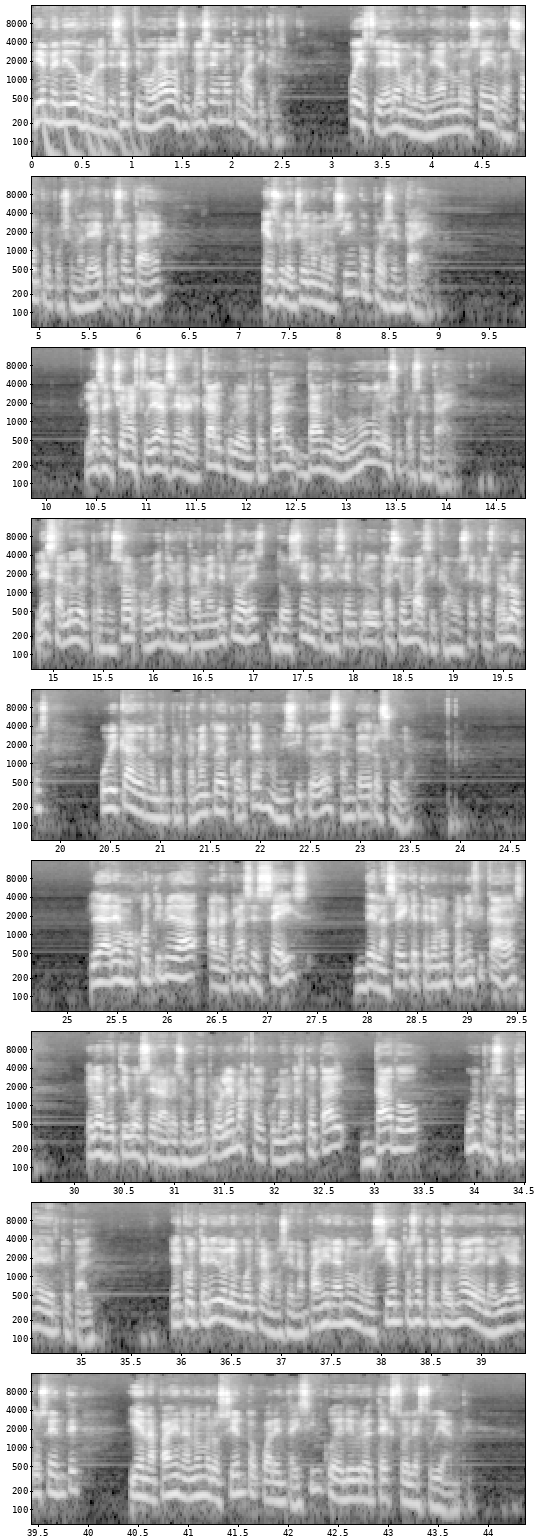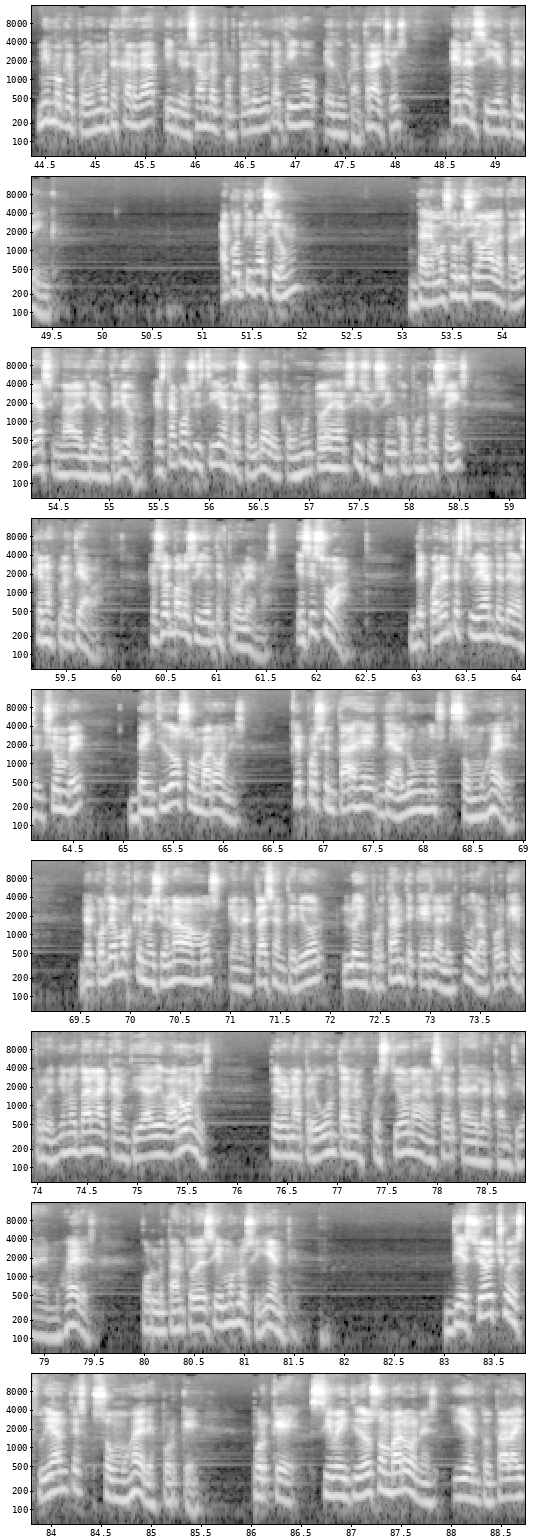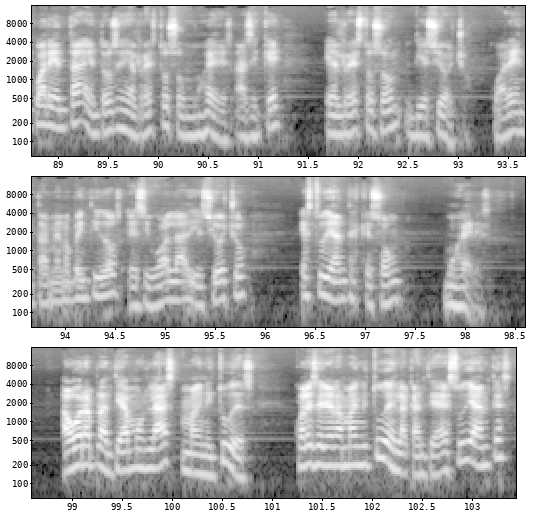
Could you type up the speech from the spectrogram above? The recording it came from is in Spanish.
Bienvenidos jóvenes de séptimo grado a su clase de matemáticas. Hoy estudiaremos la unidad número 6, razón, proporcionalidad y porcentaje, en su lección número 5, porcentaje. La sección a estudiar será el cálculo del total dando un número y su porcentaje. Les saluda el profesor Obed Jonathan Méndez Flores, docente del Centro de Educación Básica José Castro López, ubicado en el departamento de Cortés, municipio de San Pedro Sula. Le daremos continuidad a la clase 6 de las 6 que tenemos planificadas el objetivo será resolver problemas calculando el total dado un porcentaje del total. El contenido lo encontramos en la página número 179 de la guía del docente y en la página número 145 del libro de texto del estudiante, mismo que podemos descargar ingresando al portal educativo Educatrachos en el siguiente link. A continuación, daremos solución a la tarea asignada el día anterior. Esta consistía en resolver el conjunto de ejercicios 5.6 que nos planteaba Resuelva los siguientes problemas. Inciso A. De 40 estudiantes de la sección B, 22 son varones. ¿Qué porcentaje de alumnos son mujeres? Recordemos que mencionábamos en la clase anterior lo importante que es la lectura. ¿Por qué? Porque aquí nos dan la cantidad de varones, pero en la pregunta nos cuestionan acerca de la cantidad de mujeres. Por lo tanto, decimos lo siguiente. 18 estudiantes son mujeres. ¿Por qué? Porque si 22 son varones y en total hay 40, entonces el resto son mujeres. Así que el resto son 18. 40 menos 22 es igual a 18 estudiantes que son mujeres. Ahora planteamos las magnitudes. ¿Cuáles serían las magnitudes? La cantidad de estudiantes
